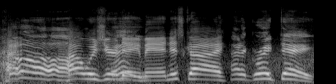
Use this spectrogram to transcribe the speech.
How, Oh, how was your hey. day, man? This guy Had a great day.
